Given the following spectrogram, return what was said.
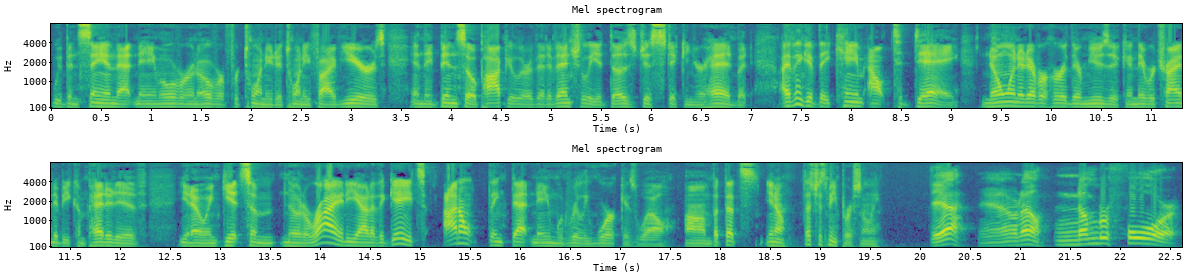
we've been saying that name over and over for 20 to 25 years, and they've been so popular that eventually it does just stick in your head. But I think if they came out today, no one had ever heard their music, and they were trying to be competitive, you know, and get some notoriety out of the gates, I don't think that name would really work as well. Um, but that's you know that's just me personally. Yeah, yeah, I don't know. Number four,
